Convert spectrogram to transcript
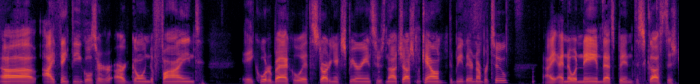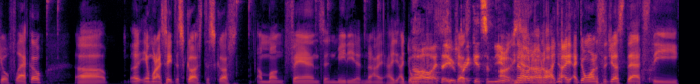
Uh, I think the Eagles are, are going to find a quarterback with starting experience who's not Josh McCown to be their number two. I, I know a name that's been discussed is Joe Flacco. Uh, and when I say discussed, discussed among fans and media. And I, I, I don't. No, wanna I thought you were breaking some news. Uh, No, Yeah. no, no. I, I- I don't want to suggest that's the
